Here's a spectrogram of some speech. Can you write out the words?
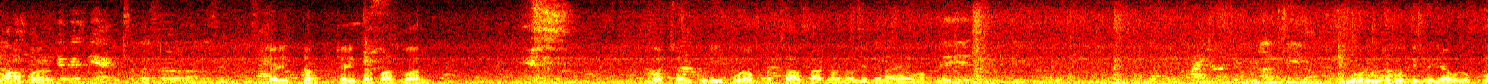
वहाँ पर चरित्र चरित्र पासवान, बच्चन पूरी पूरा पचास साठ लड़का लेकर आए वहाँ पे। नोरिन चकोती भेजा वो लोग को।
